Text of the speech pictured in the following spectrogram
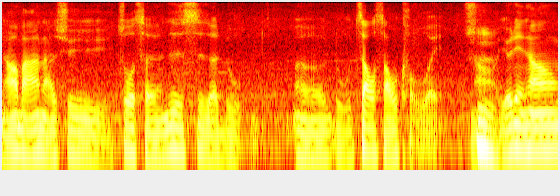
然后把它拿去做成日式的卤呃卤照烧口味，是有点像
